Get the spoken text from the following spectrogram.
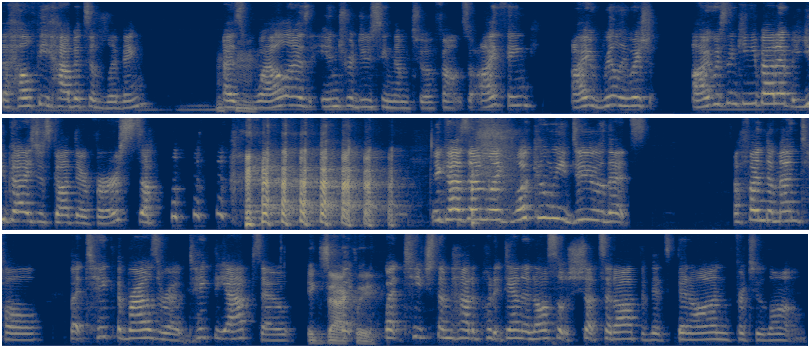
the healthy habits of living, mm-hmm. as well as introducing them to a phone. So I think I really wish I was thinking about it, but you guys just got there first. So because I'm like, what can we do that's a fundamental, but take the browser out, take the apps out. Exactly. But, but teach them how to put it down and also shuts it off if it's been on for too long,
